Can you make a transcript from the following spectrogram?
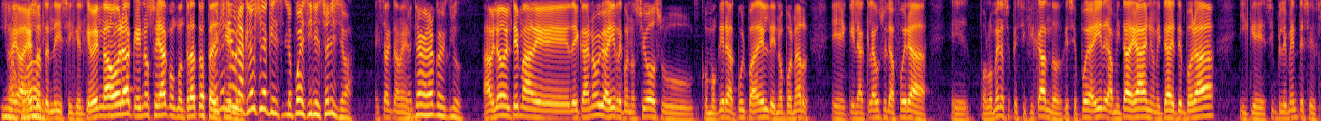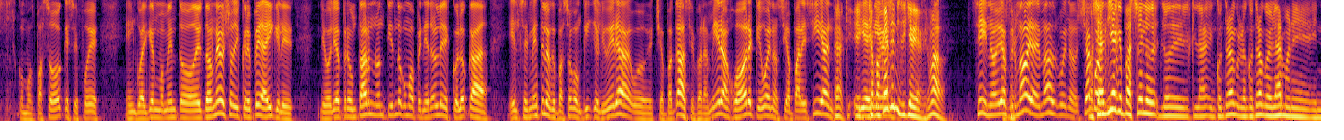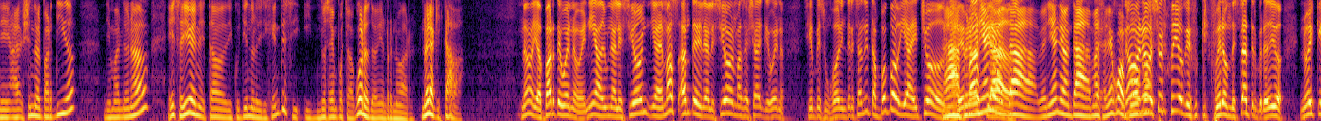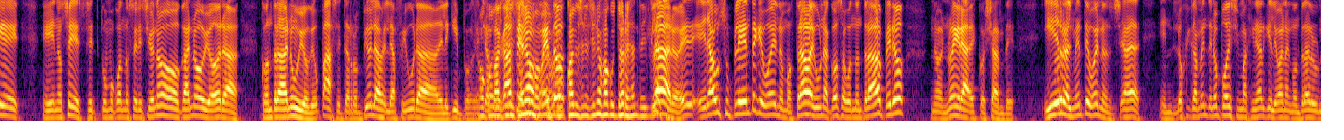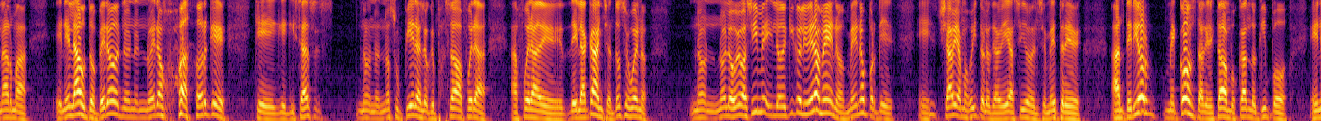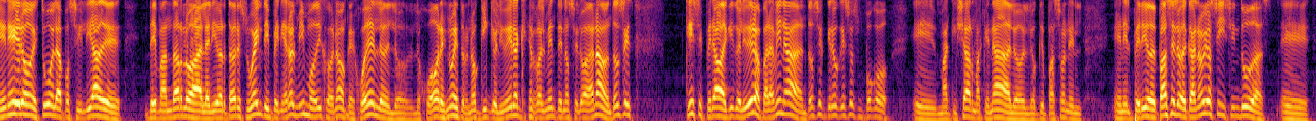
ir los Ahí va, eso entendí, sí, que el que venga ahora que no sea con contrato hasta Bueno, tiene diciembre. una cláusula que lo puede decir el solo y se va. Pero Exactamente. tengo que hablar con el club. Habló del tema de, de Canovio, ahí reconoció su como que era culpa de él de no poner eh, que la cláusula fuera eh, por lo menos especificando que se pueda ir a mitad de año, a mitad de temporada y que simplemente se como pasó que se fue en cualquier momento del torneo. Yo discrepé ahí que le, le volví a preguntar, no entiendo cómo a Peñarol le descoloca el semestre lo que pasó con Quique Olivera o Chapacase. Para mí eran jugadores que bueno, si aparecían y eh, Chapacase nivel- ni siquiera había firmado. Sí, no había firmado y además, bueno, ya o sea, el día que pasó lo, lo la encontraron, lo encontraron con el arma en, en- en- yendo al partido de Maldonado, ese día habían estado discutiendo los dirigentes y, y no se habían puesto de acuerdo todavía en renovar. No era que estaba. No, y aparte, bueno, venía de una lesión y además antes de la lesión, más allá de que, bueno, siempre es un jugador interesante, tampoco había hecho Ah, pero venían demasiado. levantadas, venían levantadas, más había jugado No, poco. no, yo no digo que, que fuera un desastre, pero digo, no es que, eh, no sé, se- como cuando se lesionó Canovio ahora contra Danubio, que pa, se te rompió la, la figura del equipo. Se, Chapacase en su momento, cuando se lesionó Facu Torres antes del claro, e- era un suplente que, bueno, mostraba alguna cosa cuando entraba, pero no, no era descollante. Y realmente, bueno, ya en- lógicamente no podés imaginar que le van a encontrar un arma en el auto, pero no, no- no era un jugador que, que, que quizás no, no, no supieras lo que pasaba afuera, afuera de, de la cancha. Entonces, bueno, no, no lo veo así. Y lo de Kiko Olivera menos, menos porque eh, ya habíamos visto lo que había sido el semestre anterior. Me consta que le estaban buscando equipo en enero. Estuvo la posibilidad de, de mandarlo a la Libertadores Sub-20 y Peñarol mismo dijo, no, que jueguen lo- lo- los jugadores nuestros, no Quique Olivera, que realmente no se lo ha ganado. Entonces, ¿qué se esperaba de Quique Olivera? Para mí nada. Entonces creo que eso es un poco eh, maquillar más que nada lo, lo que pasó en el, en el periodo de pase. Lo de Canovio sí, sin dudas. Eh,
